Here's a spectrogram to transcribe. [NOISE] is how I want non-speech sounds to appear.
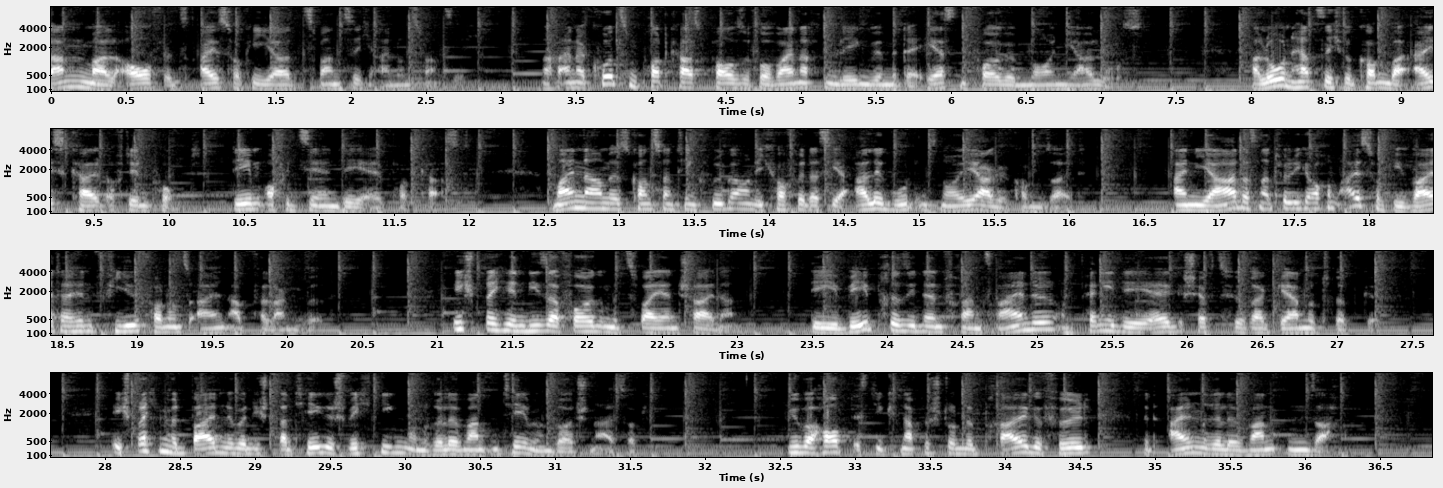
dann mal auf ins Eishockeyjahr 2021. Nach einer kurzen Podcastpause vor Weihnachten legen wir mit der ersten Folge im neuen Jahr los. Hallo und herzlich willkommen bei Eiskalt auf den Punkt, dem offiziellen DL-Podcast. Mein Name ist Konstantin Krüger und ich hoffe, dass ihr alle gut ins neue Jahr gekommen seid. Ein Jahr, das natürlich auch im Eishockey weiterhin viel von uns allen abverlangen wird. Ich spreche in dieser Folge mit zwei Entscheidern. DEB-Präsident Franz Reindl und Penny DEL-Geschäftsführer Gernot Trippke. Ich spreche mit beiden über die strategisch wichtigen und relevanten Themen im deutschen Eishockey. Überhaupt ist die knappe Stunde prall gefüllt mit allen relevanten Sachen.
